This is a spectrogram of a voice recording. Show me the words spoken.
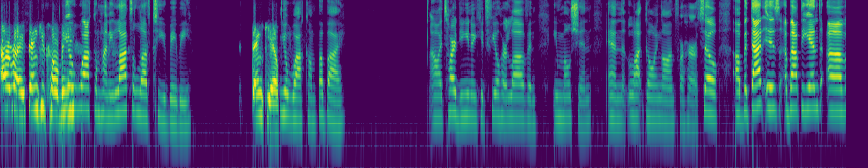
All right. Thank you, Colby. You're welcome, honey. Lots of love to you, baby. Thank you. You're welcome. Bye bye. Oh, it's hard. You, know, you could feel her love and emotion and a lot going on for her. So, uh, but that is about the end of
